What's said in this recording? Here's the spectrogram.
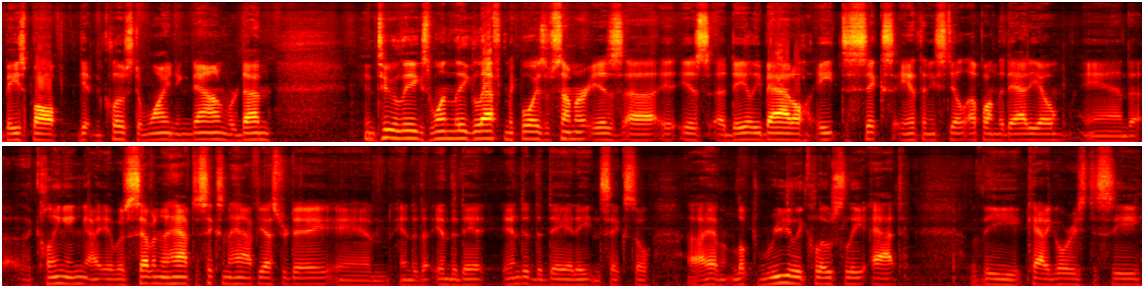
baseball getting close to winding down. We're done in two leagues. One league left. McBoys of Summer is uh, is a daily battle, eight to six. Anthony's still up on the daddy-o and uh, clinging. it was seven and a half to six and a half yesterday, and ended in the day ended the day at eight and six. So uh, I haven't looked really closely at the categories to see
